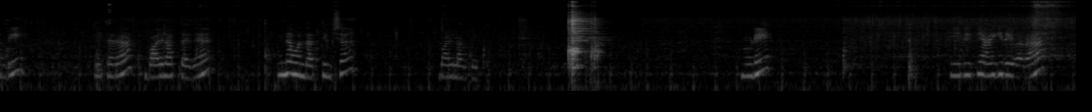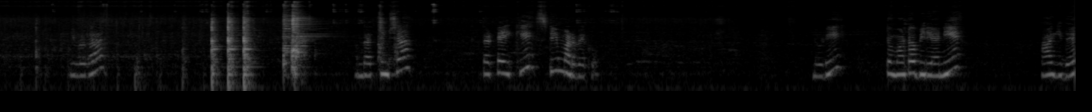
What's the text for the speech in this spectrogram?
ನೋಡಿ, ಈ ಥರ ಬಾಯ್ಲ್ ಆಗ್ತಾ ಇದೆ. ಇನ್ನು ಒಂದು ಹತ್ತು ನಿಮಿಷ ಬಾಯ್ಲ್ ಆಗಬೇಕು. ನೋಡಿ, ಈ ರೀತಿ ಆಗಿದೆ ಇವಾಗ. ಇವಾಗ ಒಂದು ಹತ್ತು ನಿಮಿಷ ತಟ್ಟೆ ಇಕ್ಕಿ ಸ್ಟೀಮ್ ಮಾಡಬೇಕು. ನೋಡಿ, ಟೊಮೊಟೊ ಬಿರಿಯಾನಿ ಆಗಿದೆ.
